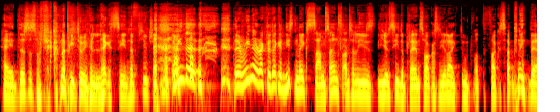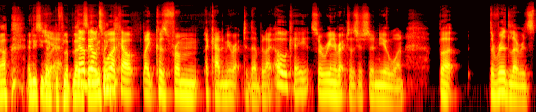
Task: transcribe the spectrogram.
"Hey, this is what you're gonna be doing in Legacy in the future." I mean, the the arena director deck at least makes some sense until you you see the planeswalkers and you're like, "Dude, what the fuck is happening there?" And you see like Yeah. the flip They'll be able to everything. work out like because from Academy Rector they'll be like, oh okay, so Arena Rector is just a newer one, but the Riddler is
